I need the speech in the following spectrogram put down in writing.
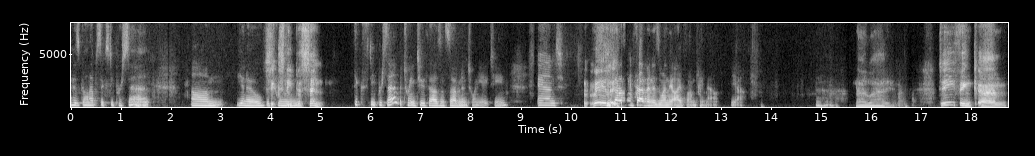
has gone up 60% um, you know sixty percent. 60% between 2007 and 2018 and Really? 2007 is when the iphone came out yeah Mhm. No way. Do you think um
